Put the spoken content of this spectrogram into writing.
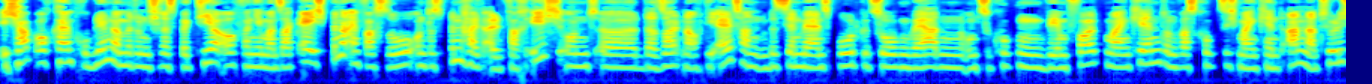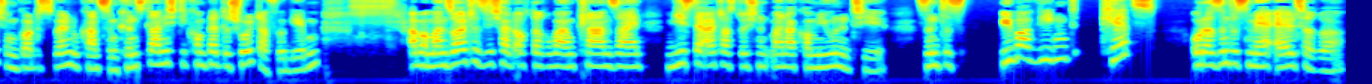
Ich habe auch kein Problem damit und ich respektiere auch, wenn jemand sagt, ey, ich bin einfach so und das bin halt einfach ich und äh, da sollten auch die Eltern ein bisschen mehr ins Boot gezogen werden, um zu gucken, wem folgt mein Kind und was guckt sich mein Kind an. Natürlich, um Gottes Willen, du kannst dem Künstler nicht die komplette Schuld dafür geben. Aber man sollte sich halt auch darüber im Klaren sein, wie ist der Altersdurchschnitt meiner Community? Sind es überwiegend Kids oder sind es mehr Ältere?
